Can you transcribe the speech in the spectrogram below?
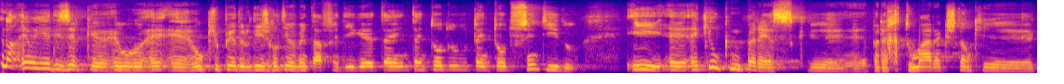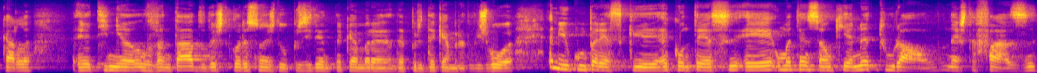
Não, eu ia dizer que eu, é, é, o que o Pedro diz relativamente à fadiga tem, tem, todo, tem todo sentido. E é, aquilo que me parece que, eh, para retomar a questão que a Carla eh, tinha levantado das declarações do Presidente da Câmara, da, da, Câmara de Lisboa, a mim o que me parece que acontece é uma tensão que é natural nesta fase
